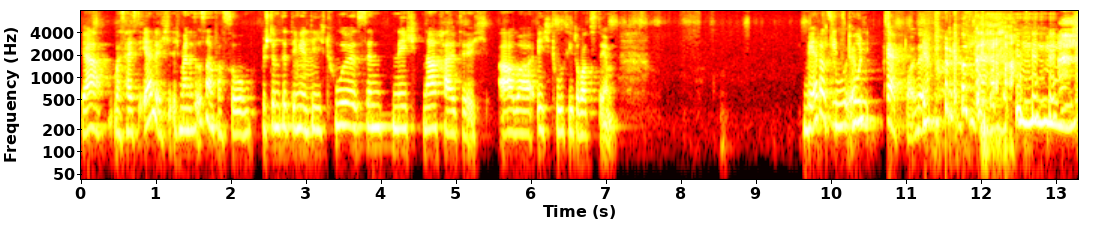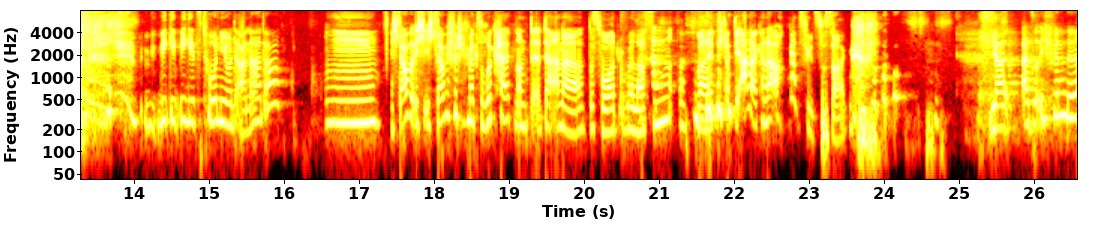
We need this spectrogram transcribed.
ja, was heißt ehrlich? Ich meine, es ist einfach so. Bestimmte Dinge, mhm. die ich tue, sind nicht nachhaltig, aber ich tue sie trotzdem. Mehr dazu im Bergfreunde-Podcast. wie, wie geht's Toni und Anna da? Mm, ich glaube, ich, ich glaube, ich würde mich mal zurückhalten und der Anna das Wort überlassen, weil ich glaube, die Anna kann da auch ganz viel zu sagen. Ja, also ich finde,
